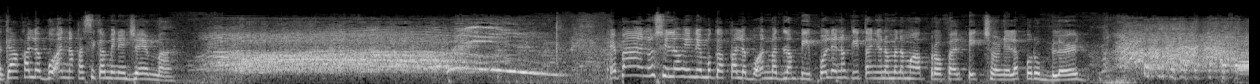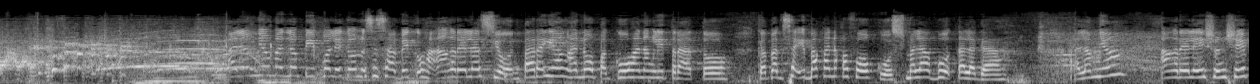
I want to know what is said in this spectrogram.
Nagkakalabuan na kasi kami ni Gemma. Eh paano silang hindi magkakalabuan madlang people? Eh nakita nyo naman ang mga profile picture nila, puro blurred. Alam nyo, madlang people, ito ang nasasabi ko ha, ang relasyon, para yung ano, pagkuha ng litrato. Kapag sa iba ka nakafocus, malabo talaga. Alam nyo, ang relationship,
